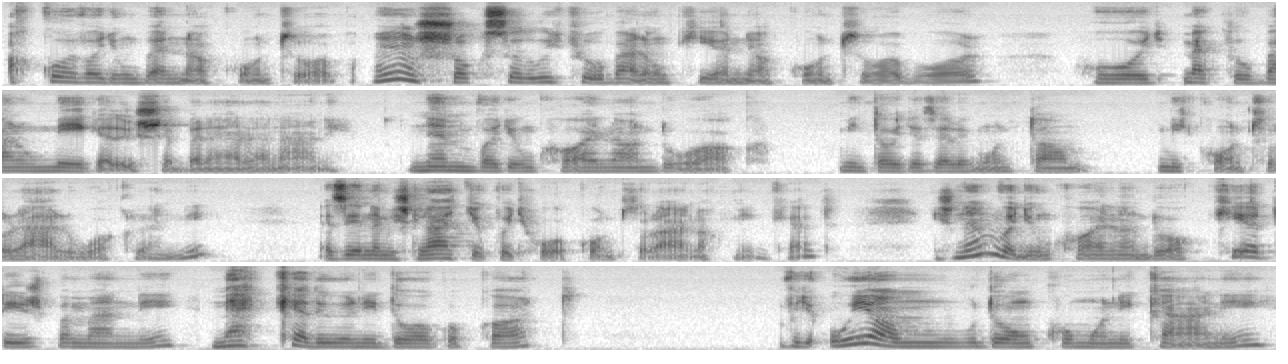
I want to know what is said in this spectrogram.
akkor vagyunk benne a kontrollban. Nagyon sokszor úgy próbálunk kijönni a kontrollból, hogy megpróbálunk még erősebben ellenállni. Nem vagyunk hajlandóak, mint ahogy az előbb mondtam, mi kontrollálóak lenni, ezért nem is látjuk, hogy hol kontrollálnak minket, és nem vagyunk hajlandóak kérdésbe menni, megkerülni dolgokat, vagy olyan módon kommunikálni,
